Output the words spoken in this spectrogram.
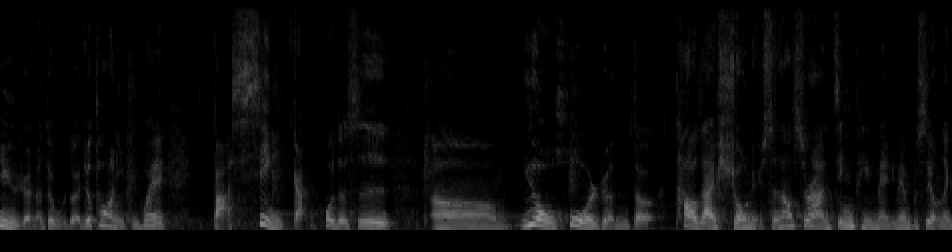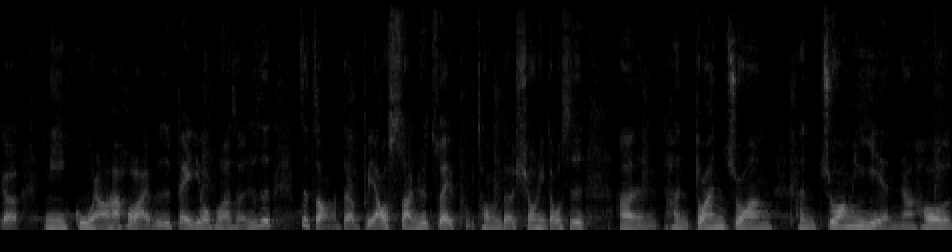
女人的，对不对？就通常你不会把性感或者是。嗯，诱惑人的套在修女身上。虽然《金瓶梅》里面不是有那个尼姑，然后她后来不是被诱惑的时候，就是这种的不要算，就是最普通的修女都是很很端庄、很庄严，然后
